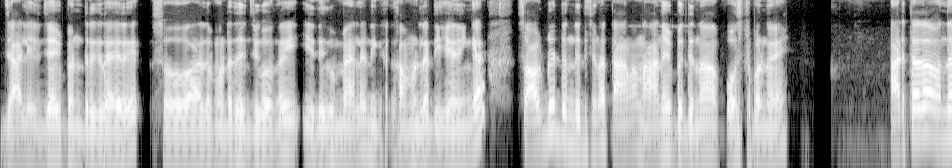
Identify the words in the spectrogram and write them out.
ஜாலியாக என்ஜாய் பண்ணிருக்கிறாரு ஸோ அது மட்டும் தெரிஞ்சுக்கோங்க. இதுக்கு மேலே நீங்கள் கமெண்ட்டில் அடிக்காதீங்க. ஸோ அப்டேட் வந்துடுச்சுன்னா தானாக நானே பார்த்தீங்கன்னா போஸ்ட் பண்ணுவேன். அடுத்ததாக வந்து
